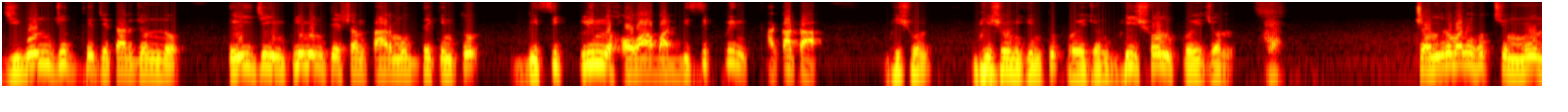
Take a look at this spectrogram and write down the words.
জীবন যুদ্ধে জেতার জন্য এই যে ইমপ্লিমেন্টেশন তার মধ্যে কিন্তু ডিসিপ্লিন হওয়া বা ডিসিপ্লিন থাকাটা ভীষণ, ভীষণই কিন্তু প্রয়োজন, ভীষণ প্রয়োজন। চন্দ্র মানে হচ্ছে মন।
